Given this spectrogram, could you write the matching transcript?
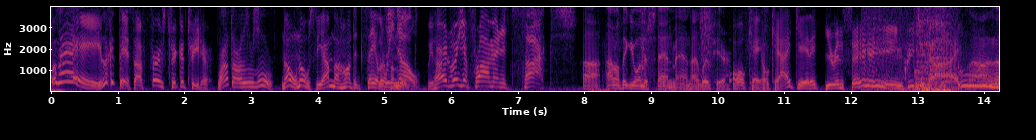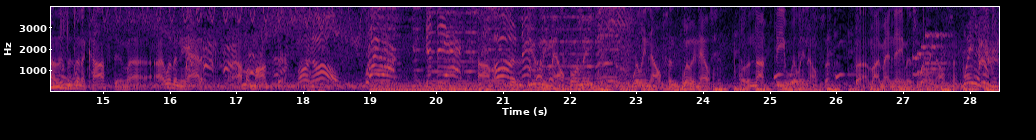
Well, hey, look at this, our first trick-or-treater. Well, I thought he you. No, no, see, I'm the haunted sailor We from know. We heard where you're from, and it sucks. Uh, I don't think you understand, man. I live here. Okay, okay, I get it. You're insane, creature guy. Ooh. Uh, no, this isn't a costume. Uh, I live in the attic. I'm a monster. Oh, no. Frylock, get the axe! Um, oh, so no. do you have any mail for me? Willie Nelson? Willie Nelson. Well, not the Willie Nelson, but my, my name is Willie Nelson. Wait a minute.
